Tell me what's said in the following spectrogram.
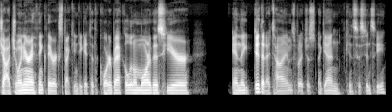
Jah Joyner, I think they were expecting to get to the quarterback a little more this year. And they did that at times, but it just again, consistency.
